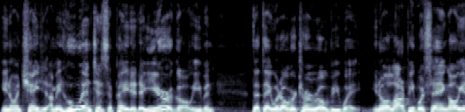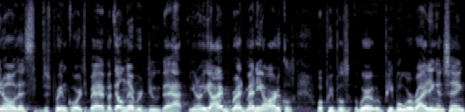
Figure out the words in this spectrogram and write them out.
you know, and changes. I mean, who anticipated a year ago even that they would overturn Roe v. Wade? You know, a lot of people are saying, oh, you know, this, the Supreme Court's bad, but they'll never do that. You know, yeah, I've read many articles where people, where people were writing and saying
